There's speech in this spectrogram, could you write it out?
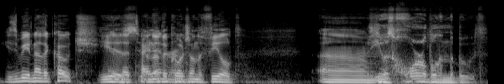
He's going to be another coach. He in the is another coach room. on the field. Um, He was horrible in the booth.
